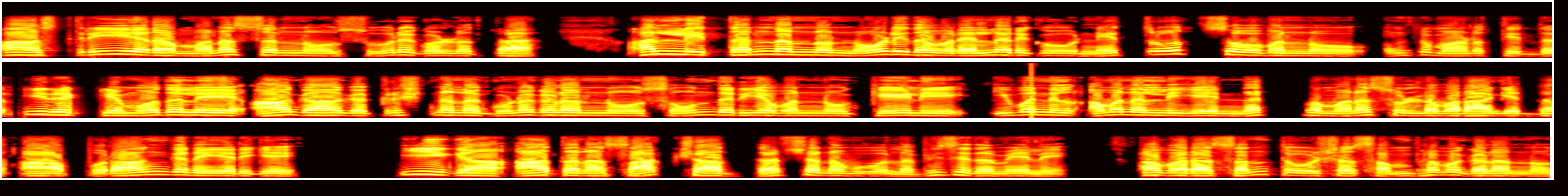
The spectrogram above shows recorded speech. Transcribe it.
ಆ ಸ್ತ್ರೀಯರ ಮನಸ್ಸನ್ನು ಸೂರೆಗೊಳ್ಳುತ್ತಾ ಅಲ್ಲಿ ತನ್ನನ್ನು ನೋಡಿದವರೆಲ್ಲರಿಗೂ ನೇತ್ರೋತ್ಸವವನ್ನು ಉಂಟು ಮಾಡುತ್ತಿದ್ದರು ಇದಕ್ಕೆ ಮೊದಲೇ ಆಗಾಗ ಕೃಷ್ಣನ ಗುಣಗಳನ್ನು, ಸೌಂದರ್ಯವನ್ನು ಕೇಳಿ ಇವನ ಅವನಲ್ಲಿಯೇ ನಟ್ಟ ಮನಸ್ಸುಳ್ಳವರಾಗಿದ್ದ ಆ ಪುರಾಂಗನೆಯರಿಗೆ ಈಗ ಆತನ ಸಾಕ್ಷಾತ್ ದರ್ಶನವು ಲಭಿಸಿದ ಮೇಲೆ ಅವರ ಸಂತೋಷ ಸಂಭ್ರಮಗಳನ್ನು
